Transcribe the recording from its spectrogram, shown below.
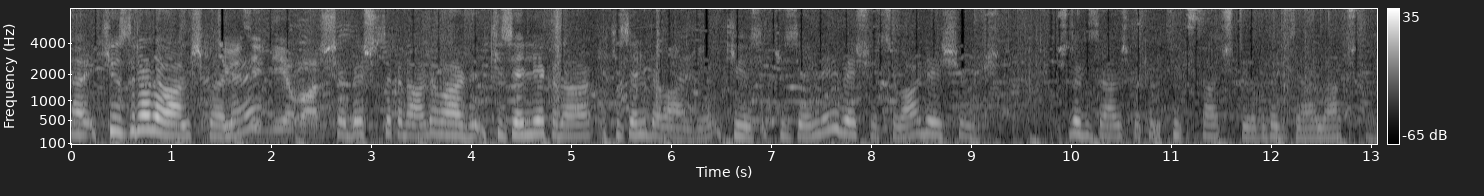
Ha, 200 lira da varmış böyle. 150'ye var. Şöyle 500'e kadar da vardı. 250'ye kadar, 250 de vardı. 200, 250, 500 civar değişiyormuş. Şu da güzelmiş bakın 2x large diyor. Bu da güzel large diyor.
